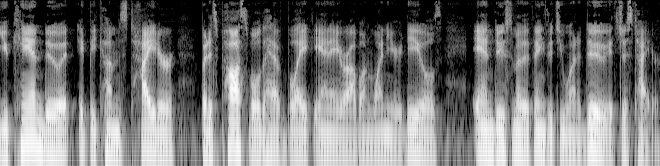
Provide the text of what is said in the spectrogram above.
You can do it. It becomes tighter, but it's possible to have Blake and A Rob on one year deals and do some other things that you want to do. It's just tighter.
